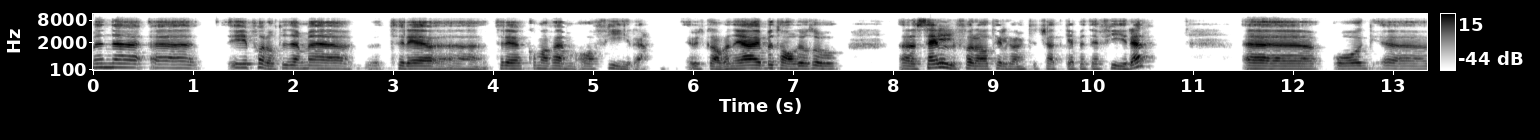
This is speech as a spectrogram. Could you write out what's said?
Men uh, i forhold til det med 3,5 og 4 utgaven Jeg betaler jo også selv for å ha tilgang til ChatGPT 4. Eh, og eh,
